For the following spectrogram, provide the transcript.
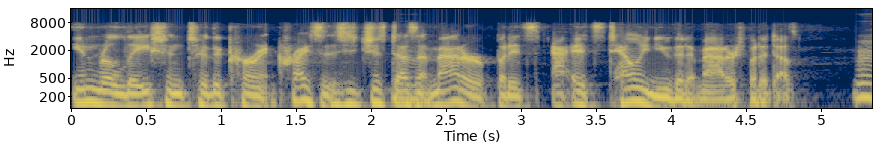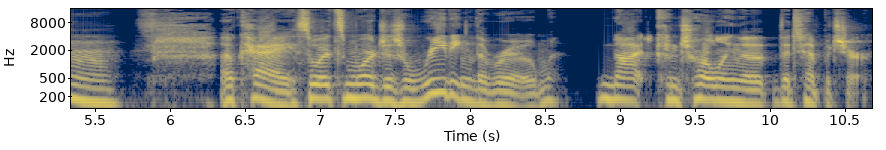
in relation to the current crisis. It just doesn't mm. matter, but it's it's telling you that it matters, but it doesn't. Mm. Okay, so it's more just reading the room, not controlling the the temperature.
